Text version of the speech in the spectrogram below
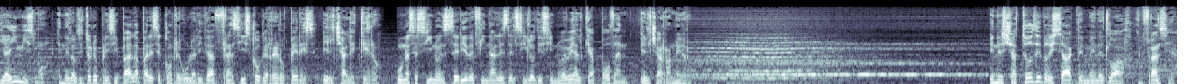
Y ahí mismo, en el auditorio principal, aparece con regularidad Francisco Guerrero Pérez, el chalequero, un asesino en serie de finales del siglo XIX al que apodan el Charro Negro. En el Château de Brissac de Maine-et-Loire, en Francia,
